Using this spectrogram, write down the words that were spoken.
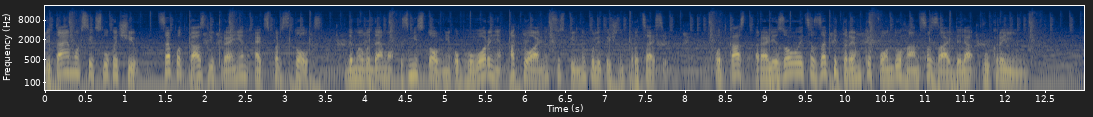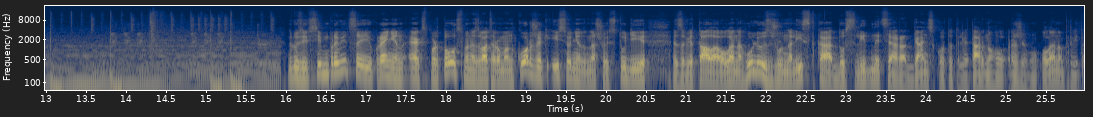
Вітаємо всіх слухачів! Це подкаст Ukrainian Experts Talks, де ми ведемо змістовні обговорення актуальних суспільно-політичних процесів. Подкаст реалізовується за підтримки фонду Ганса Зайделя в Україні. Друзі, всім привіт! Це Ukrainian Expert Talks. Мене звати Роман Коржик. І сьогодні до нашої студії завітала Олена Гуліус, журналістка, дослідниця радянського тоталітарного режиму. Олено, привіт.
